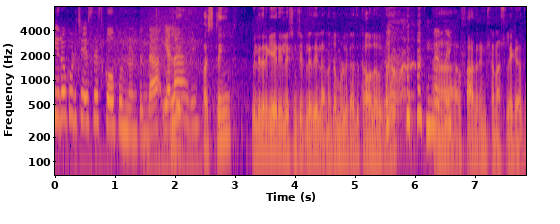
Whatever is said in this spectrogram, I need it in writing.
హీరో కూడా చేసే స్కోప్ ఉండి ఉంటుందా ఎలా అది? ఫస్ట్ థింగ్ వీళ్ళిద్దరికి ఏ రిలేషన్షిప్ లేదు. వీళ్ళు అన్నతమ్ముళ్ళు కాదు కావలాలు కాదు. ఫాదర్ అండ్ సన్ అసలే కాదు.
